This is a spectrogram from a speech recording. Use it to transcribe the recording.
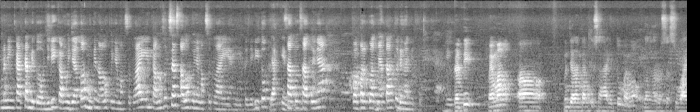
meningkatkan gitu loh. Jadi kamu jatuh mungkin Allah punya maksud lain, kamu sukses Allah punya maksud lain gitu. Jadi itu satu-satunya memperkuat mental tuh dengan itu. Berarti memang eh, menjalankan usaha itu memang nggak harus sesuai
